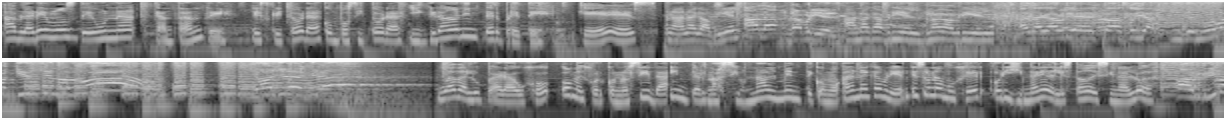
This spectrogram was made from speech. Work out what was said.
hablaremos de una cantante, escritora, compositora y gran intérprete, que es Ana Gabriel. Ana Gabriel. Ana Gabriel. Ana Gabriel. Ana Gabriel, toda suya. Y de nuevo aquí en Sinaloa. Guadalupe Araujo, o mejor conocida internacionalmente como Ana Gabriel, es una mujer originaria del estado de Sinaloa. ¡Arriba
